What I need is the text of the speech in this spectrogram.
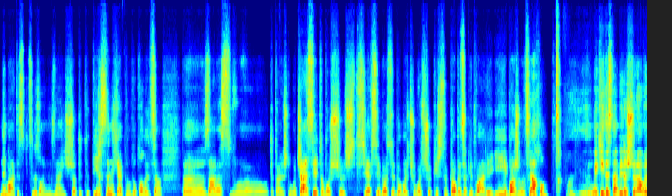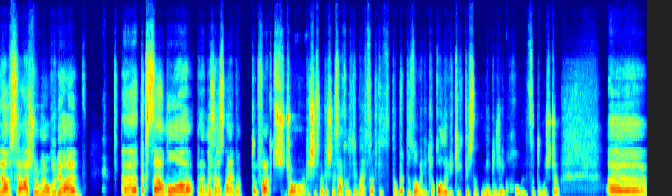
не мати спеціалізованих знань, що таке пірсинг, як він виконується е, зараз в теперішньому часі, тому що ж всі досі думають чомусь, що пірсинг робиться в підвалі і бажано цвяхом, який десь там біля щира валявся, а що ми його пробігає. Е, так само е, ми зараз маємо той факт, що більшість медичних закладів мають стандартизовані протоколи, в яких пірсинг не дуже і тому що е,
